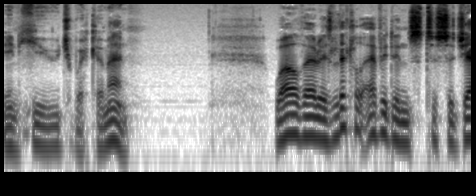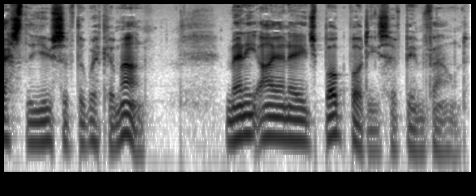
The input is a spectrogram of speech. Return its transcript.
in huge wicker men. While there is little evidence to suggest the use of the wicker man, many Iron Age bog bodies have been found,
